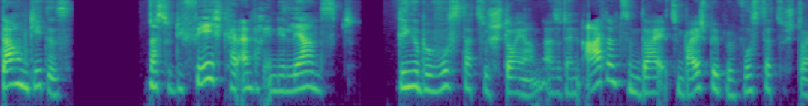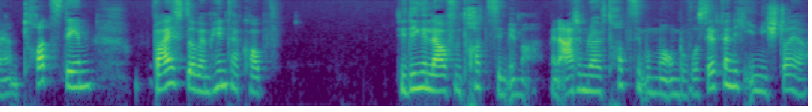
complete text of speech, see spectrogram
darum geht es, dass du die Fähigkeit einfach in dir lernst, Dinge bewusster zu steuern, also deinen Atem zum, zum Beispiel bewusster zu steuern. Trotzdem weißt du aber im Hinterkopf, die Dinge laufen trotzdem immer. Mein Atem läuft trotzdem immer unbewusst, selbst wenn ich ihn nicht steuere.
